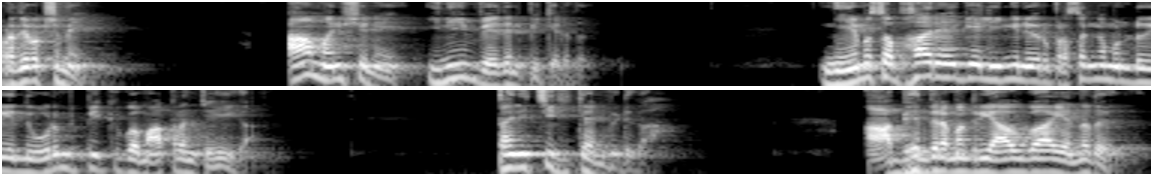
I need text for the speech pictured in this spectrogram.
പ്രതിപക്ഷമേ ആ മനുഷ്യനെ ഇനിയും വേദനിപ്പിക്കരുത്. നിയമസഭാ രേഖയിൽ ഇങ്ങനെ ഒരു പ്രസംഗമുണ്ട് എന്ന് ഓർമ്മിപ്പിക്കുക മാത്രം ചെയ്യുക. തനിച്ചിരിക്കാൻ വിടുക. ആഭ്യന്തരമന്ത്രിയാവുക എന്നത്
